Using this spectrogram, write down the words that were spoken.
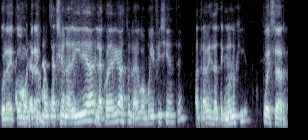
cola de compra. La transacción a la idea en la cola del gasto la hago muy eficiente a través de la tecnología. Puede ser,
